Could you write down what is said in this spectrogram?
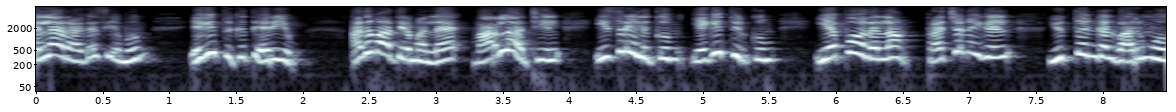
எல்லா ரகசியமும் எகிப்துக்கு தெரியும். அது மாத்திரமல்ல வரலாற்றில் இஸ்ரேலுக்கும் எகிப்திற்கும் எப்போதெல்லாம் பிரச்சனைகள் யுத்தங்கள் வருமோ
